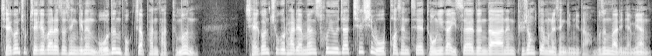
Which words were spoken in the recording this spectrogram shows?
재건축 재개발에서 생기는 모든 복잡한 다툼은 재건축을 하려면 소유자 75%의 동의가 있어야 된다는 규정 때문에 생깁니다. 무슨 말이냐면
